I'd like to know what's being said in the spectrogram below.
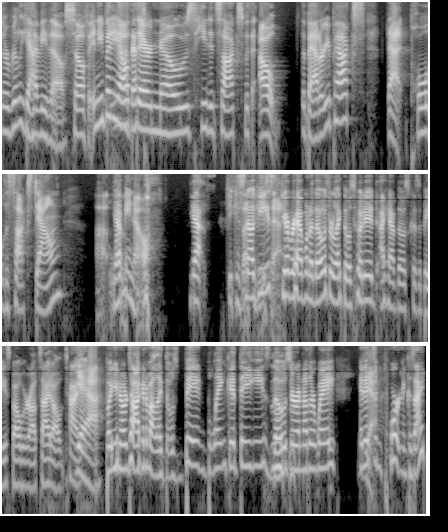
They're really Yeah. heavy though. So if anybody Yeah, out there knows heated socks without the battery packs that pull the socks down, uh, let me know yes. Because I could use Snuggies. Do you ever have one of those or like those hooded? I have those because of baseball. We were outside all the time. Yeah. But you know, what I'm talking about like those big blanket thingies. Those mm-hmm. are another way. And it's Yeah. important because I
